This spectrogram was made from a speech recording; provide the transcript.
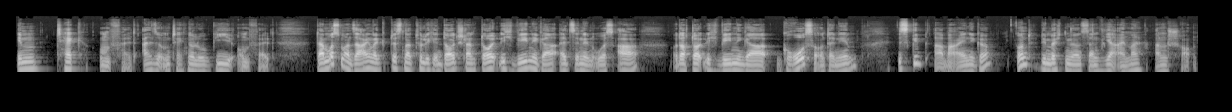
im Tech-Umfeld, also im Technologieumfeld. Da muss man sagen, da gibt es natürlich in Deutschland deutlich weniger als in den USA und auch deutlich weniger große Unternehmen. Es gibt aber einige und die möchten wir uns dann hier einmal anschauen.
